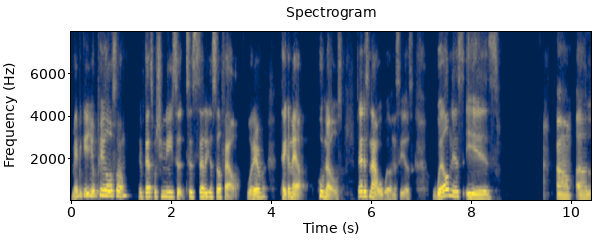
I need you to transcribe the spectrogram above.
Maybe get you a pill or something if that's what you need to, to settle yourself out. Whatever. Take a nap. Who knows? That is not what wellness is. Wellness is um, a,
